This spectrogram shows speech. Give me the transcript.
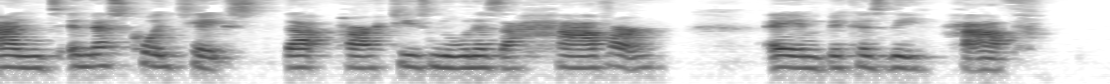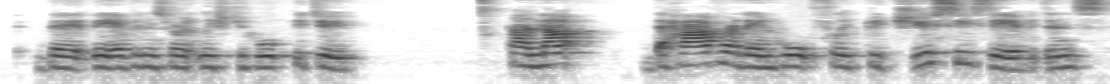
And in this context, that party is known as a haver um, because they have the, the evidence, or at least you hope they do. And that the haver then hopefully produces the evidence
